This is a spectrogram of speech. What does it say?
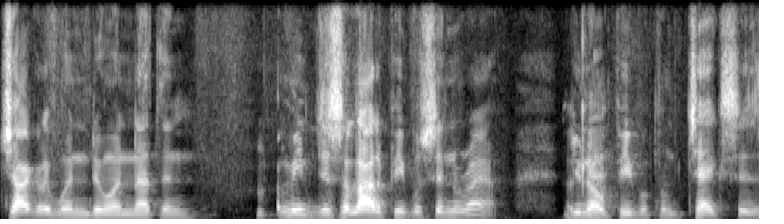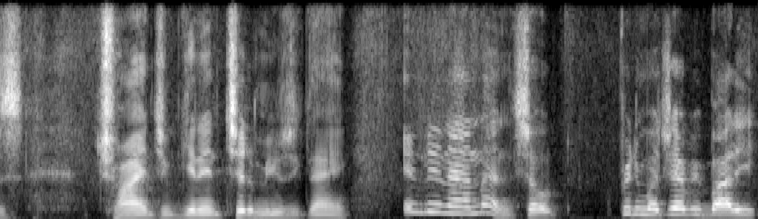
Chocolate wasn't doing nothing. I mean, just a lot of people sitting around. You know, people from Texas trying to get into the music thing, and didn't have nothing. So pretty much everybody,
